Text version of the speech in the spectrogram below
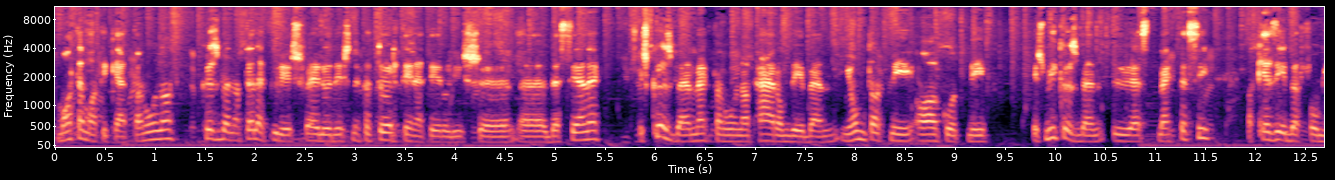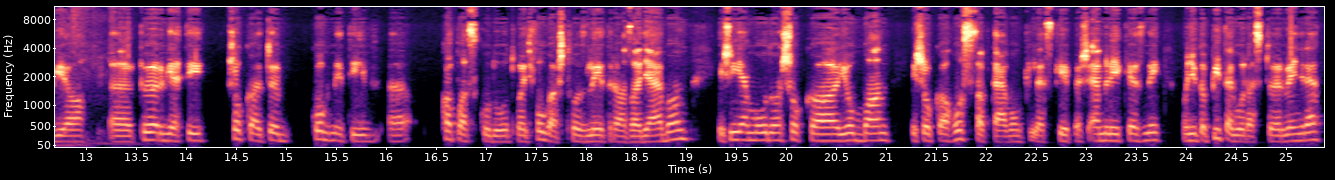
matematikát tanulnak, közben a település fejlődésnek a történetéről is beszélnek, és közben megtanulnak 3D-ben nyomtatni, alkotni, és miközben ő ezt megteszi, a kezébe fogja, pörgeti, sokkal több kognitív kapaszkodót vagy fogast hoz létre az agyában, és ilyen módon sokkal jobban és sokkal hosszabb távon lesz képes emlékezni, mondjuk a Pitagoras törvényre,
